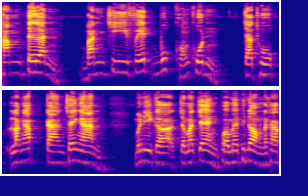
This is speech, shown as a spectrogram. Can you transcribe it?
คำเตือนบัญชี Facebook ของคุณจะถูกระงับการใช้งานเมื่อนี้ก็จะมาแจ้งพ่อแม่พี่น้องนะครับ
